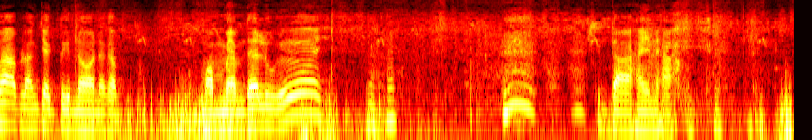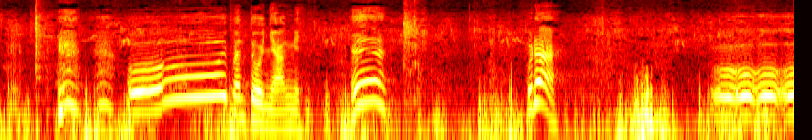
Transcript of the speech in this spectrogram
ภาพหลังจากตื่นนอนนะครับหม่อมแมมแท้ลูกเอ้ยขึ้นตาให้น้ำโอ้ยมันตัวหยังนี่เฮ้พุดา โอ้โอ้โอ้โอ้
